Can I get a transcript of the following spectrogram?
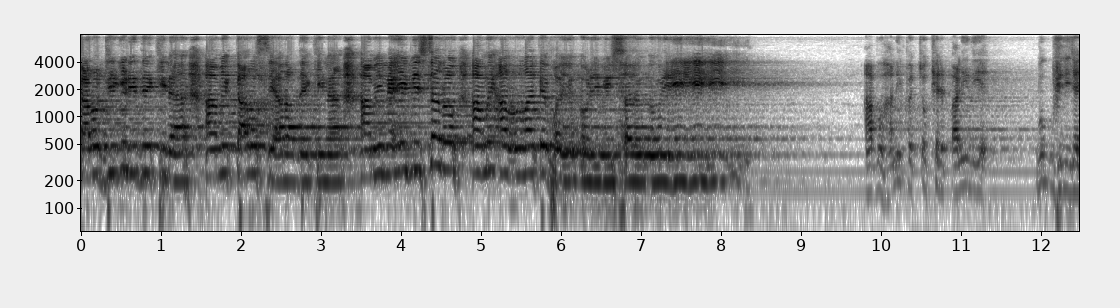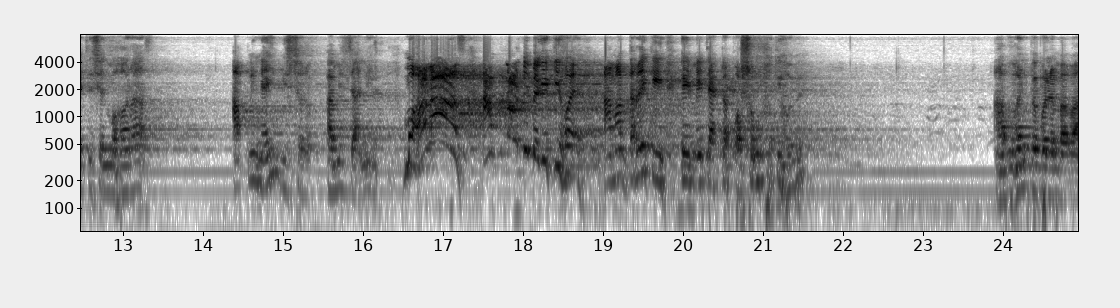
কারও ডিগ্রি দেখি না, আমি কারও চেহারা দেখি না, আমি নেই বিচারক আমি আল্লাহকে ভয় করি, বিচার করি। আবু হানিফের চোখের পানি দিয়ে বুক ভিজে যাইতেছেন মহারাজ। আপনি নেই বিচারক আমি জানি। মহারাজ, আপনার বিবেকে কি হয়? আমার দ্বারা কি এই মেয়েটা একটা পশম ক্ষতি হবে? আবু হানিফে বলেন বাবা,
